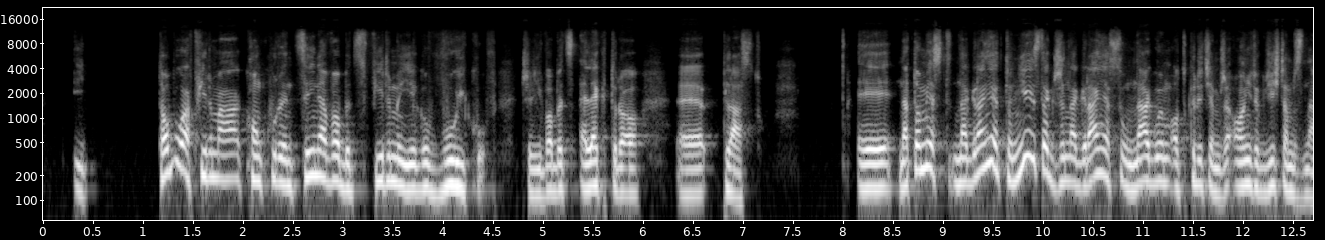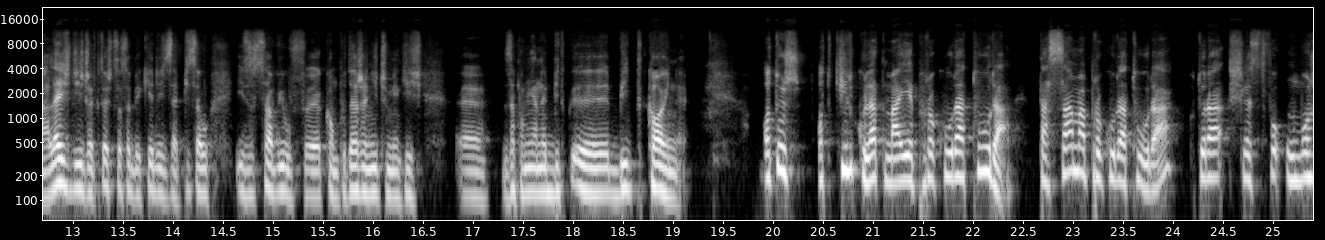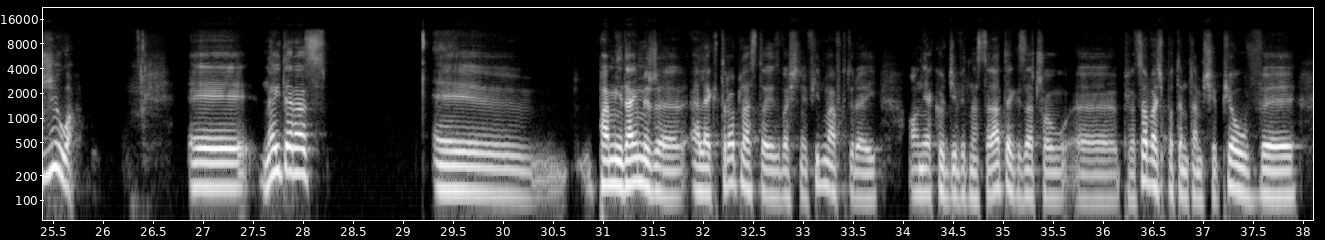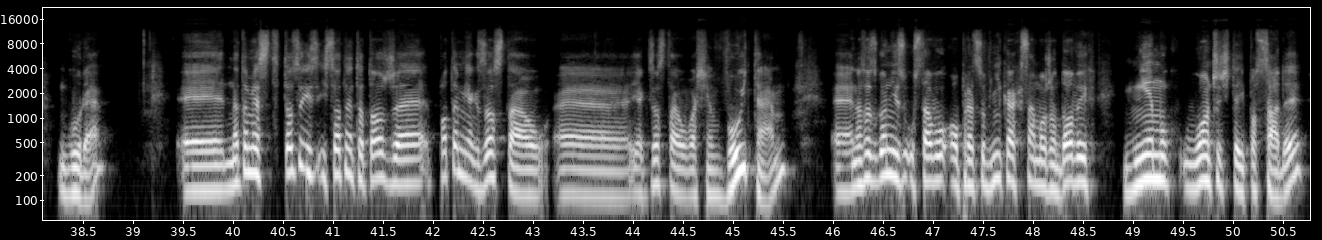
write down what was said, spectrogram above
To była firma konkurencyjna wobec firmy jego wujków, czyli wobec Elektroplastu. E, natomiast nagrania to nie jest tak, że nagrania są nagłym odkryciem, że oni to gdzieś tam znaleźli, że ktoś to sobie kiedyś zapisał i zostawił w komputerze niczym jakieś e, zapomniane bit, e, bitcoiny. Otóż od kilku lat ma je prokuratura. Ta sama prokuratura, która śledztwo umorzyła. No i teraz Pamiętajmy, że Elektroplast to jest właśnie firma, w której on jako 19-latek zaczął e, pracować, potem tam się piął w górę. E, natomiast to, co jest istotne, to to, że potem jak został, e, jak został właśnie wójtem, no to zgodnie z ustawą o pracownikach samorządowych nie mógł łączyć tej posady,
